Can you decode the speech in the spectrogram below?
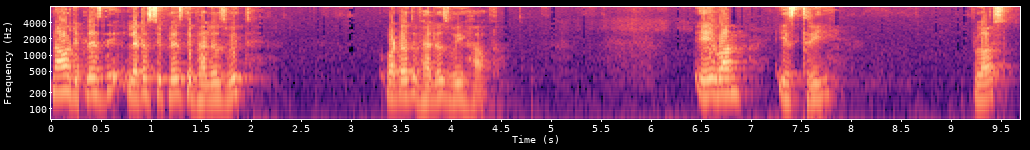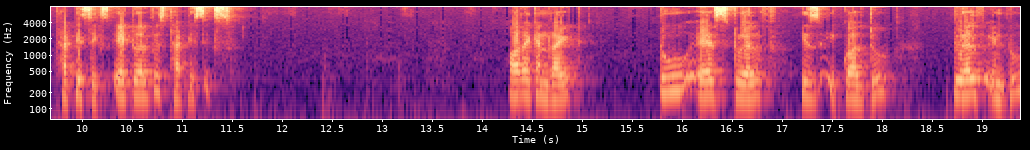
Now replace the let us replace the values with what are the values we have. a1 is 3 plus 36 a12 is 36 or I can write 2s12 is equal to 12 into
